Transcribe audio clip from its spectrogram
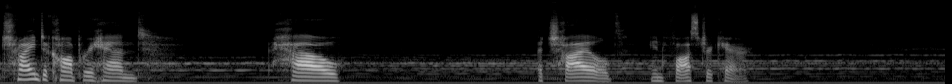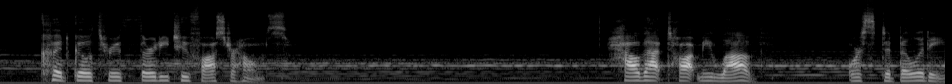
trying to comprehend how a child in foster care could go through 32 foster homes. How that taught me love or stability.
